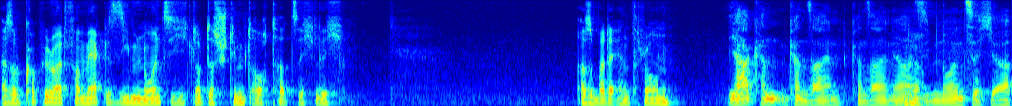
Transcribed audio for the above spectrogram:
also Copyright-Vermerk ist 97, ich glaube, das stimmt auch tatsächlich. Also bei der Enthrone. Ja, kann, kann sein, kann sein, ja, Ja. 97. Ja,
